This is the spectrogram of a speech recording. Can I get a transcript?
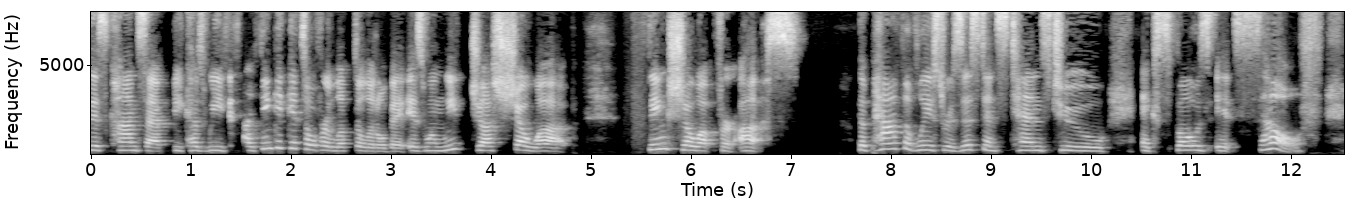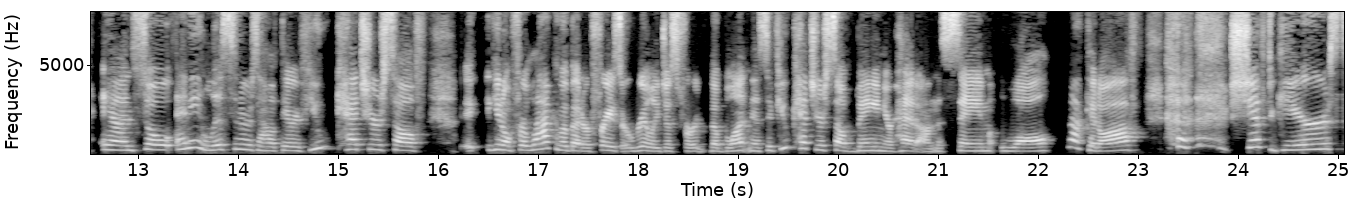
this concept because we i think it gets overlooked a little bit is when we just show up things show up for us the path of least resistance tends to expose itself. And so, any listeners out there, if you catch yourself, eh, you know, for lack of a better phrase, or really just for the bluntness, if you catch yourself banging your head on the same wall knock it off, shift gears,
